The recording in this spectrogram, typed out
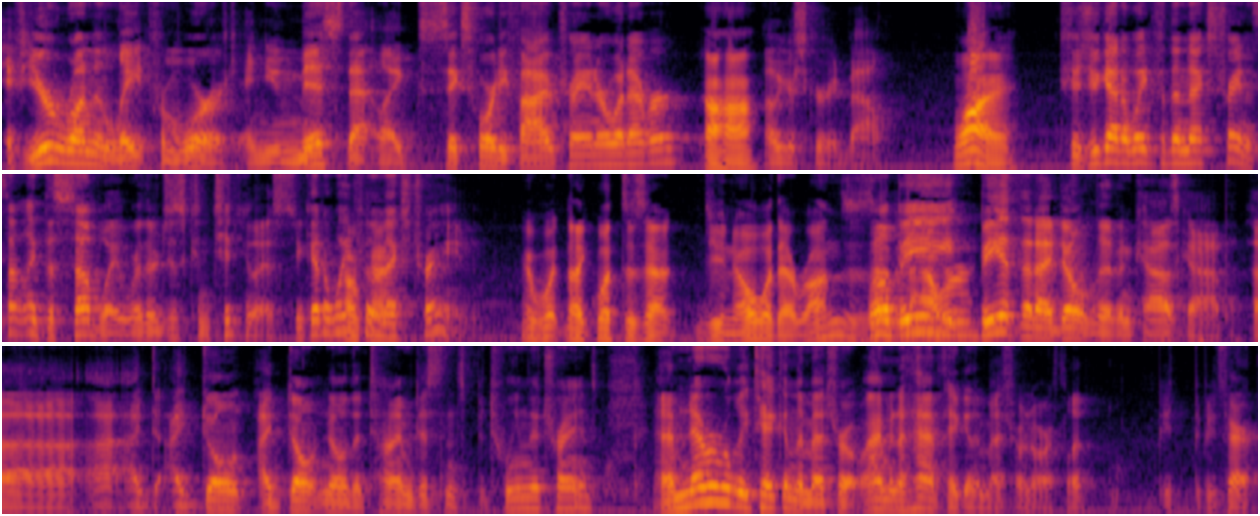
if you're running late from work and you miss that like six forty-five train or whatever, Uh huh. oh, you're screwed, Val. Why? Because you got to wait for the next train. It's not like the subway where they're just continuous. You got to wait for the next train. And What like what does that? Do you know what that runs? Is Well, that an be be it that I don't live in Cos Cob, uh, I, I, I don't I don't know the time distance between the trains, and I've never really taken the metro. I mean, I have taken the Metro North. Let be, to be fair,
